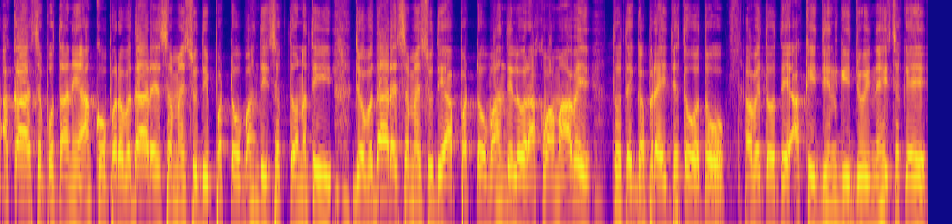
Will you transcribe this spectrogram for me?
આકાશ પોતાની આંખો પર વધારે સમય સુધી પટ્ટો બાંધી શકતો નથી. જો વધારે સમય સુધી આ પટ્ટો બાંધેલો રાખવામાં આવે તો તે ગભરાઈ જતો હતો. હવે તો તે આખી જિંદગી જોઈ નહીં શકે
